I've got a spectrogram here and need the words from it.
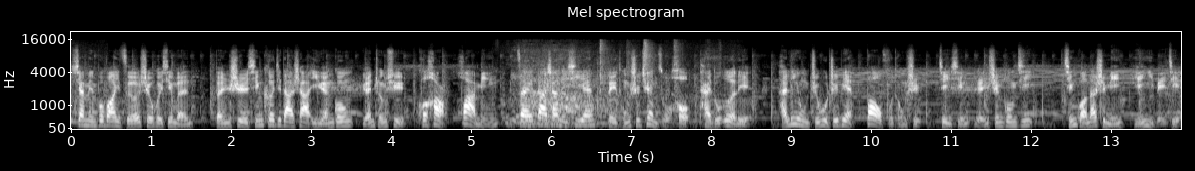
下面播报一则社会新闻：本市新科技大厦一员工袁成旭（括号化名）在大厦内吸烟，被同事劝阻后态度恶劣，还利用职务之便报复同事，进行人身攻击，请广大市民引以为戒。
